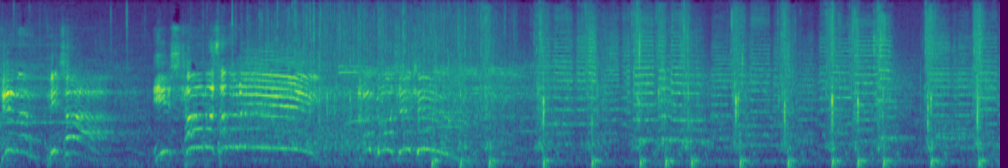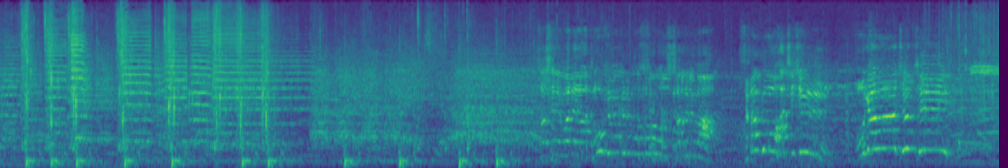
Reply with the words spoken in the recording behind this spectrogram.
009番ピッチャー石川雅規背番号19背番号80小川淳二。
